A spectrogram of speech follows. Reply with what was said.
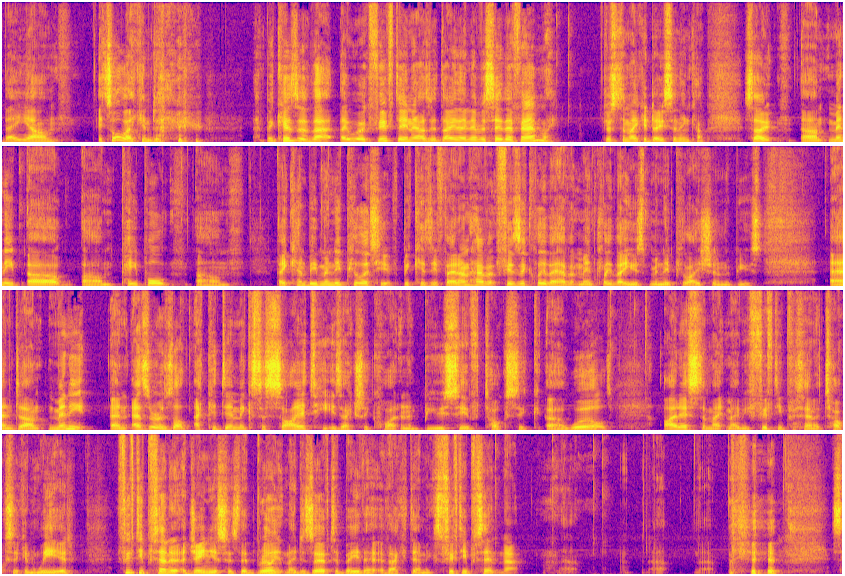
they um, it's all they can do. because of that, they work 15 hours a day. They never see their family just to make a decent income. So um, many uh, um, people, um, they can be manipulative because if they don't have it physically, they have it mentally. They use manipulation and abuse. And um, many, and as a result, academic society is actually quite an abusive, toxic uh, world. I'd estimate maybe 50% are toxic and weird. 50% are geniuses. They're brilliant. They deserve to be there of academics. 50%, nah, no.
